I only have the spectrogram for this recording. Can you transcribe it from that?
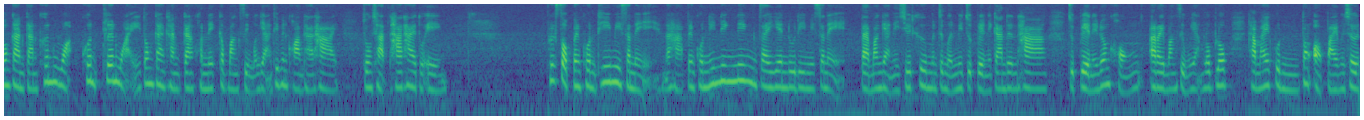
ต้องการการเคลื่อนไหวเคลื่อนไหว ต้องการการการคอนเน็กกับบางสิ่งบางอย่างที่เป็นความท้าทาย จงฉัดท้าทายตัวเองพฤกษบเป็นคนที่มีเสน่ห์นะคะ เป็นคนที่นิ่งๆ ใจเย็นดูดีมีเสน่ห์ แต่บางอย่างในชีวิตคือมันจะเหมือนมีจุดเปลี่ยนในการเดินทาง จุดเปลี่ยนในเรื่องของอะไรบางสิ่งบางอย่างลบๆทำให้คุณต้องออกไปเผชิญ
